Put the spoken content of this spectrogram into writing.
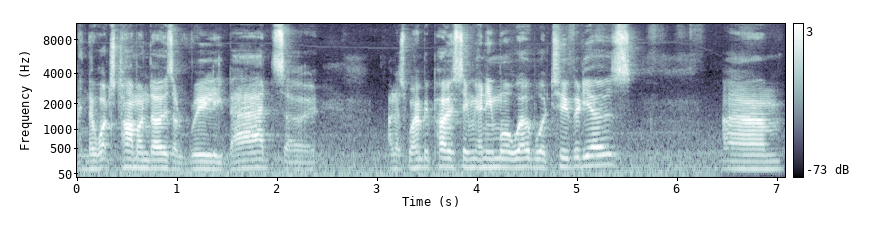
and the watch time on those are really bad, so I just won't be posting any more World War II videos. Um,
